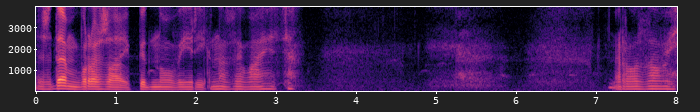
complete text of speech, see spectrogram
Ждем врожай під Новий рік називається. Розовий.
